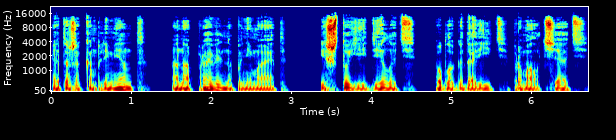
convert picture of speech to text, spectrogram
Это же комплимент. Она правильно понимает. И что ей делать? Поблагодарить? Промолчать?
